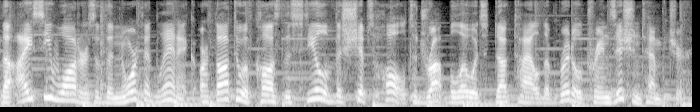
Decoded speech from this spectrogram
The icy waters of the North Atlantic are thought to have caused the steel of the ship's hull to drop below its ductile to brittle transition temperature,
